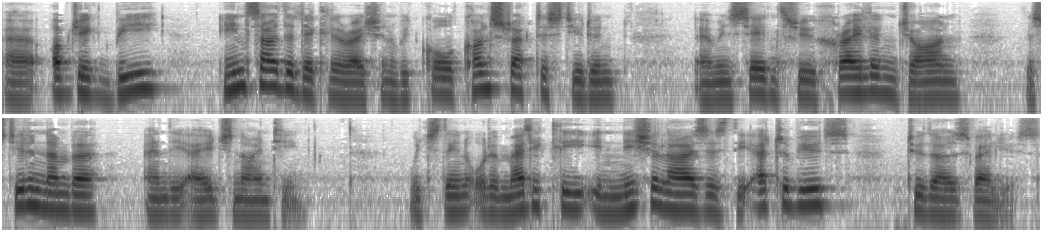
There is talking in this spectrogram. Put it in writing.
uh, object B inside the declaration, we call constructor student and we send through Grayling John the student number and the age 19, which then automatically initializes the attributes to those values.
